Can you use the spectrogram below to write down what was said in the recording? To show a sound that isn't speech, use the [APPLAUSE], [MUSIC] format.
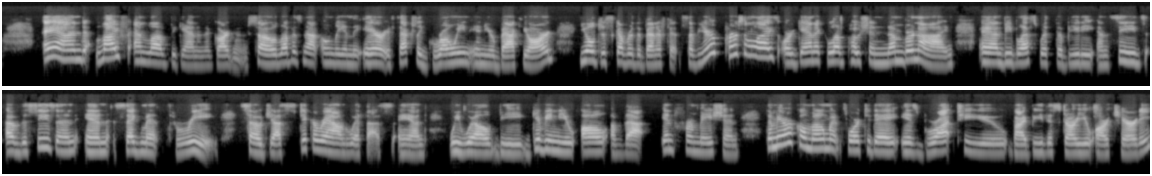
And life and love began in a garden. So, love is not only in the air, it's actually growing in your backyard. You'll discover the benefits of your personalized organic love potion number nine and be blessed with the beauty and seeds of the season in segment three. So, just stick around with us and we will be giving you all of that information. The miracle moment for today is brought to you by Be the Star You Are charity.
